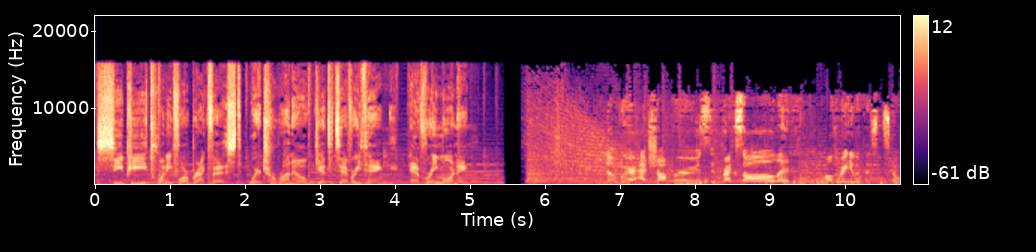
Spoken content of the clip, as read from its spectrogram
CP24 Breakfast, where Toronto gets its everything. Every morning. No, we're at Shoppers and Rexall and all the regular places. No.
